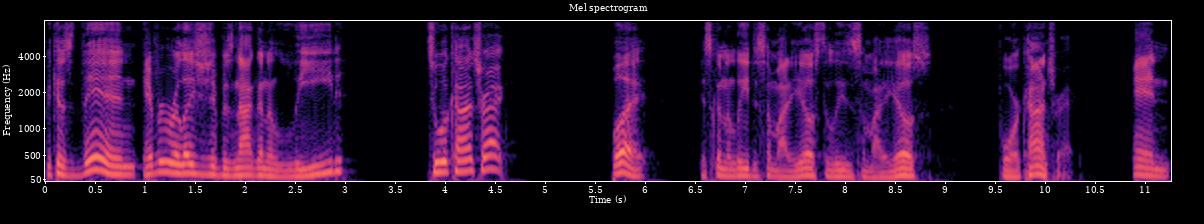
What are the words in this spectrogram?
Because then every relationship is not going to lead to a contract, but it's going to lead to somebody else to lead to somebody else for a contract. And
